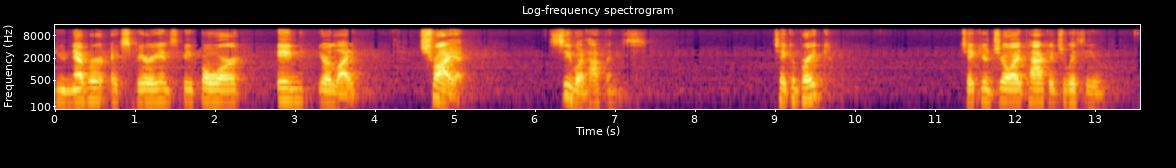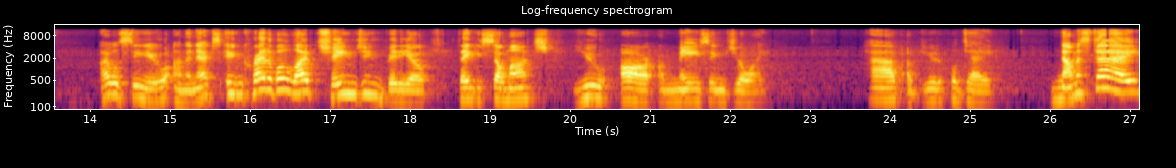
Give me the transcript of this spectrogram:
you never experienced before in your life. Try it. See what happens. Take a break. Take your joy package with you. I will see you on the next incredible life-changing video. Thank you so much. You are amazing joy. Have a beautiful day. Namaste.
